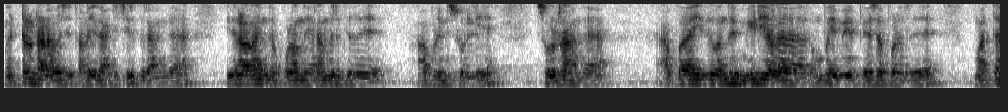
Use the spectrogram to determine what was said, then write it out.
மெட்டல் டாடை வச்சு தலையில் அடிச்சிருக்கிறாங்க. இதனால தான் இந்த குழந்தை இறந்துருக்குது அப்படின்னு சொல்லி சொல்கிறாங்க அப்போ இது வந்து மீடியாவில் ரொம்பயுமே பேசப்படுது. மற்ற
